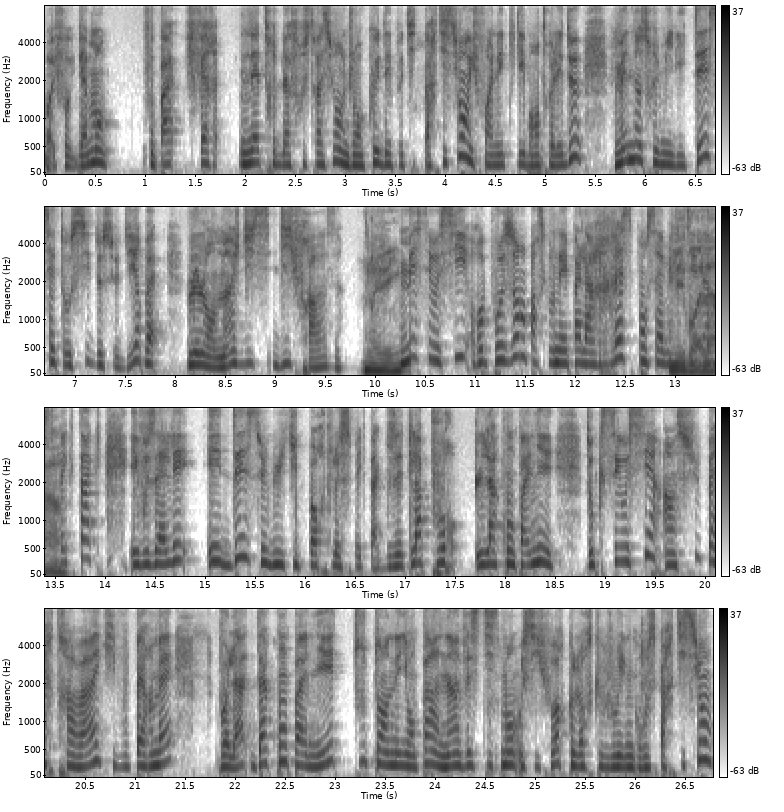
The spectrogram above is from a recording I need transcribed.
Bon, il faut évidemment, faut pas faire naître de la frustration en ne jouant que des petites partitions. Il faut un équilibre entre les deux. Mais notre humilité, c'est aussi de se dire, ben, le lendemain, je dis dix phrases. Oui. Mais c'est aussi reposant parce que vous n'avez pas la responsabilité voilà. d'un spectacle et vous allez aider celui qui porte le spectacle. Vous êtes là pour l'accompagner. Donc c'est aussi un super travail qui vous permet voilà, d'accompagner tout en n'ayant pas un investissement aussi fort que lorsque vous jouez une grosse partition.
